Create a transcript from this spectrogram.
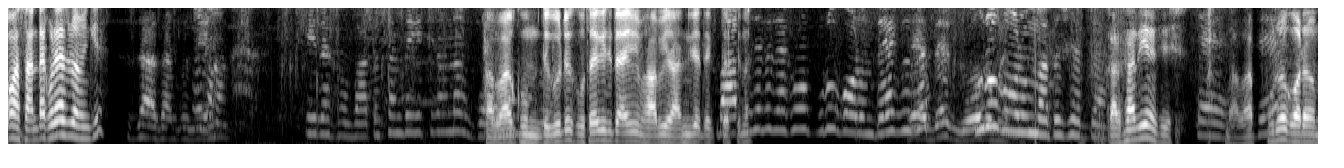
আমার সানটা করে আসবে আমি কি? বাবা ঘুম থেকে উঠে কোথায় গেছি তাই আমি ভাবি রানীরা দেখতেছি না। পুরো গরম দেখ দেখ, দেখ গো। পুরো গরম বাতাসটা কারখানা দিয়ে এনেছিস? হ্যাঁ বাবা পুরো গরম।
